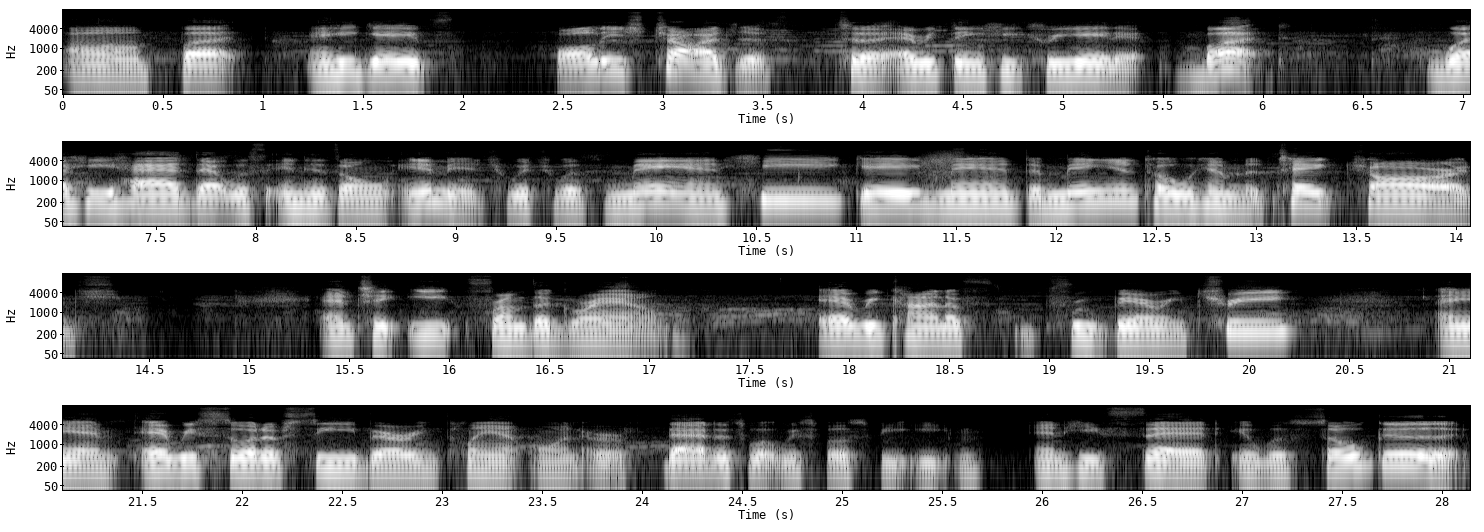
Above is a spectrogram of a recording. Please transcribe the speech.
Um, but and he gave all these charges to everything he created. But what he had that was in his own image, which was man, he gave man dominion, told him to take charge and to eat from the ground. Every kind of fruit bearing tree and every sort of seed bearing plant on earth. That is what we're supposed to be eating. And he said it was so good,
